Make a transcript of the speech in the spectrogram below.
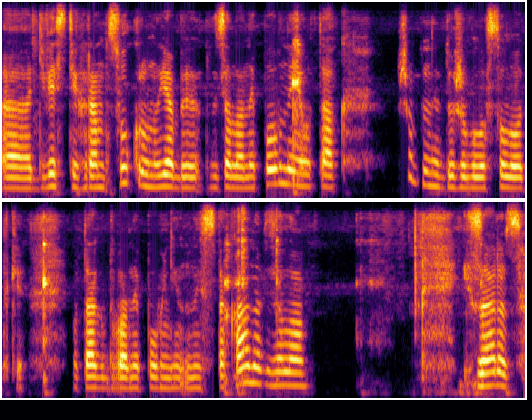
Е, 200 грам цукру. Ну, я би взяла неповний, отак, щоб не дуже було солодке. Отак, два неповні стакана взяла. І зараз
